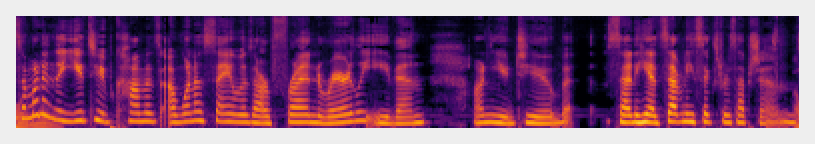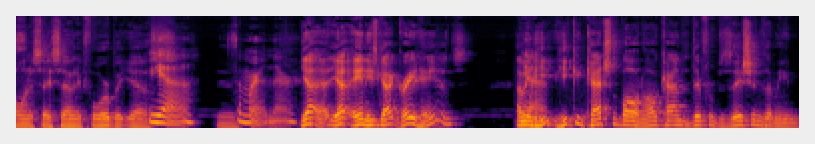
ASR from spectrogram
someone in the YouTube comments, I want to say it was our friend Rarely Even on YouTube, said he had 76 receptions. I want to say seventy four, but yes. yeah, Yeah. somewhere in there. Yeah, yeah, and he's got great hands. I mean, Yeah. he, he can catch the ball in all kinds of different positions. I mean,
